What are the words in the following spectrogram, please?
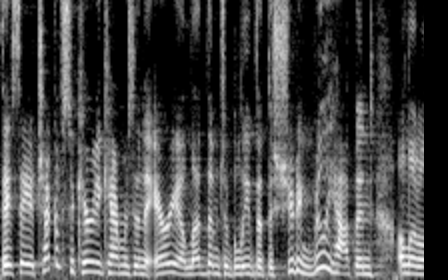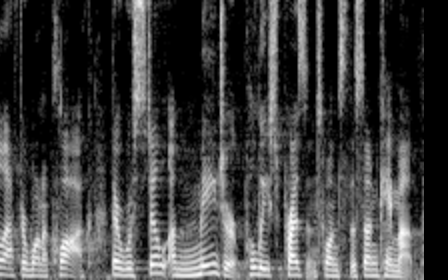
They say a check of security cameras in the area led them to believe that the shooting really happened a little after 1 o'clock. There was still a major police presence once the sun came up.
